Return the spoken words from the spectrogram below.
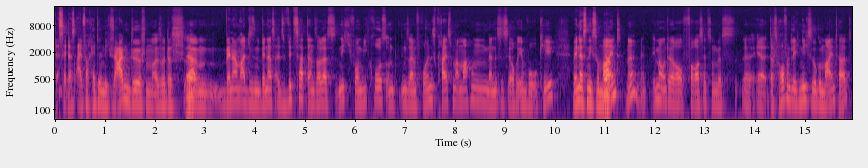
dass er das einfach hätte nicht sagen dürfen. Also dass, ja. ähm, wenn er mal diesen, wenn er es als Witz hat, dann soll er es nicht vor Mikros und in seinem Freundeskreis mal machen, dann ist es ja auch irgendwo okay. Wenn er es nicht so meint, ja. ne? Wenn, immer unter Voraussetzung, dass äh, er das hoffentlich nicht so gemeint hat.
